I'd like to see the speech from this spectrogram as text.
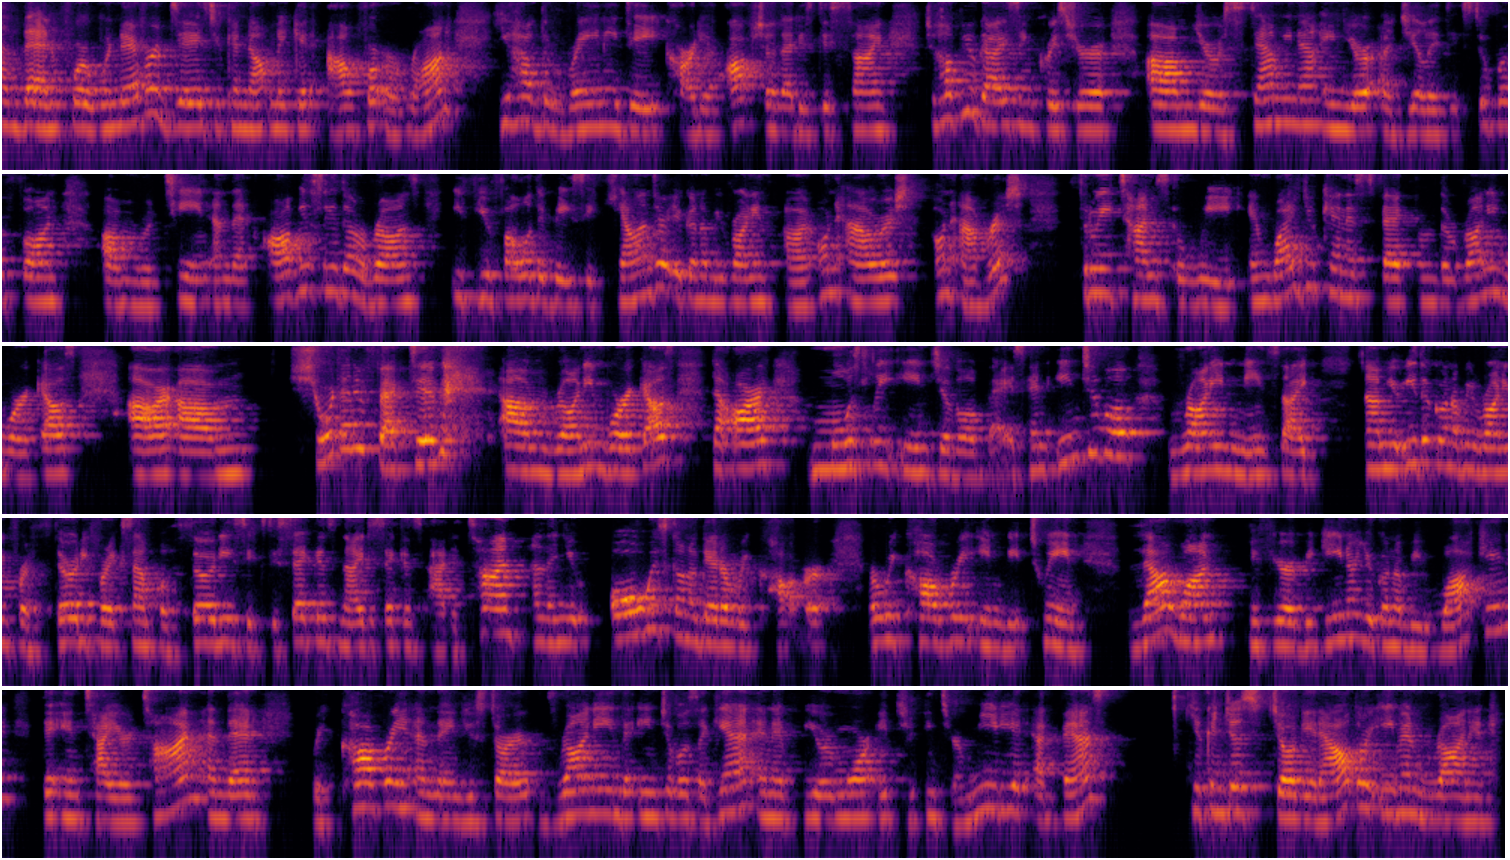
and then for whenever days you cannot make it out for a run, you have the rainy day cardio option that is designed to help you guys increase your um, your stamina and your agility. Super fun um, routine. And then obviously the runs, if you follow the basic calendar, you're gonna be running uh, on average on average three times a week. And what you can expect from the running workouts are um, short and effective um, running workouts that are mostly interval based. And interval running means like um, you're either going to be running for 30, for example, 30, 60 seconds, 90 seconds at a time, and then you're always going to get a recover, a recovery in between. That one, if you're a beginner, you're going to be walking the entire time and then recovering, and then you start running the intervals again. And if you're more inter- intermediate, advanced, you can just jog it out or even run it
